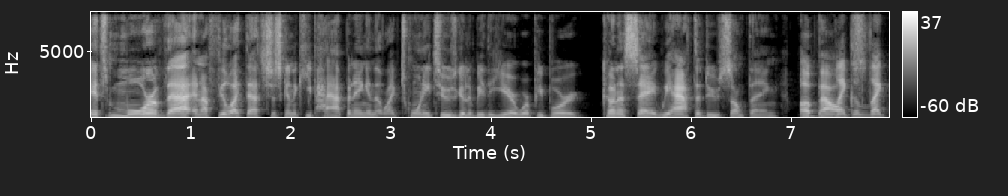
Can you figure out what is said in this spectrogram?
it's more of that. And I feel like that's just going to keep happening. And that like 22 is going to be the year where people are going to say, we have to do something about. like like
